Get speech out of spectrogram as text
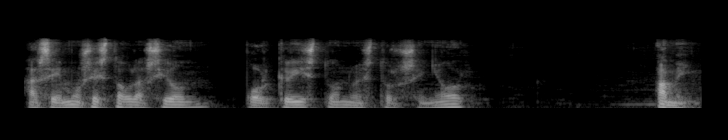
Hacemos esta oración por Cristo nuestro Señor. Amén.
